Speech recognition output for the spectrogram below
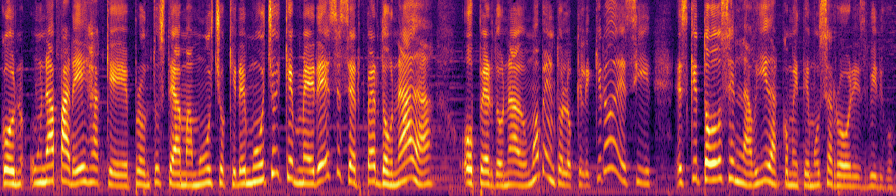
con una pareja que pronto usted ama mucho, quiere mucho y que merece ser perdonada o perdonado. Un momento, lo que le quiero decir es que todos en la vida cometemos errores, Virgo,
